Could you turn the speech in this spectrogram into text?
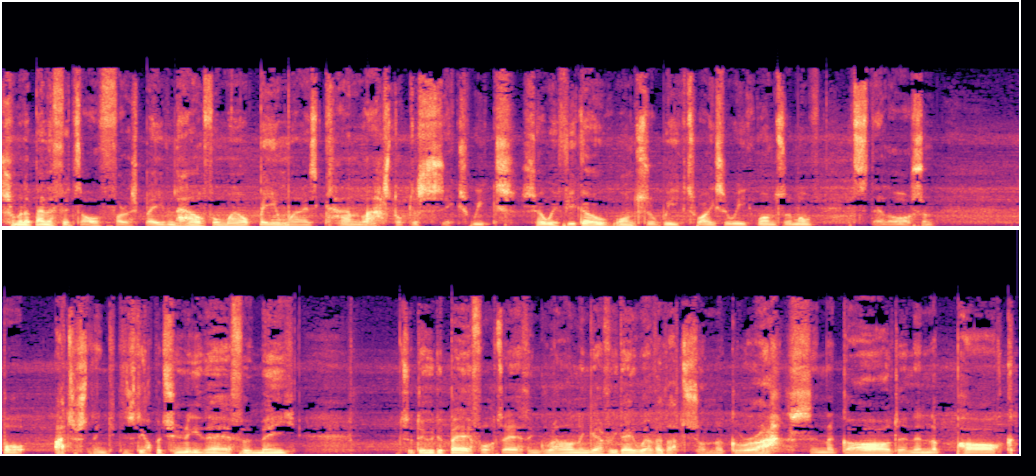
Some of the benefits of forest bathing, health and well-being wise, can last up to six weeks. So if you go once a week, twice a week, once a month, it's still awesome. But I just think there's the opportunity there for me to do the barefoot earth and grounding every day, whether that's on the grass, in the garden, in the park,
